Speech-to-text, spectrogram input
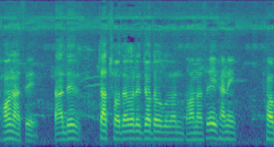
ধন আছে তাদের চাঁদ সৌদাগরের যতগুলো ধন আছে এখানে সব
